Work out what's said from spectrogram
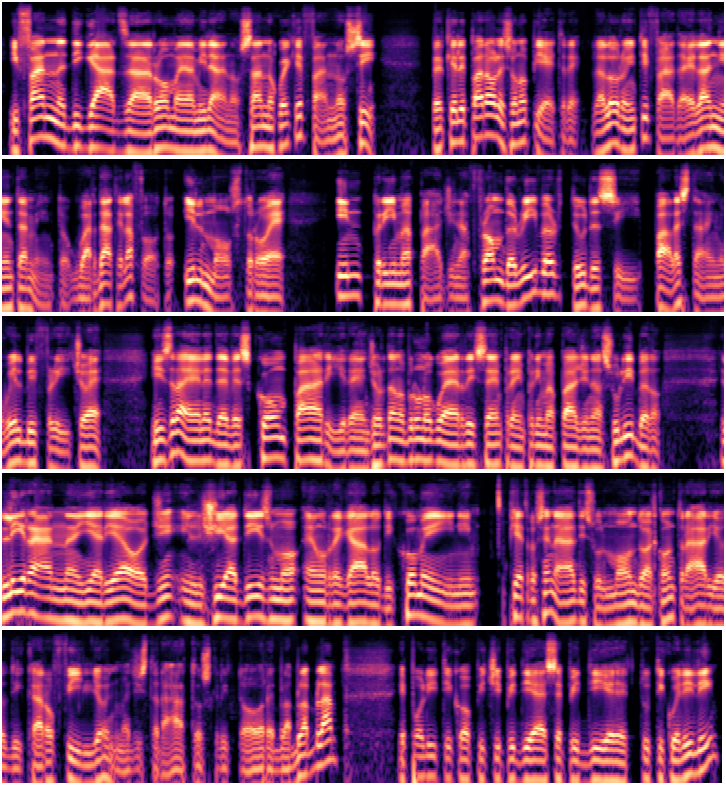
I fan di Gaza a Roma e a Milano sanno quel che fanno? Sì, perché le parole sono pietre, la loro intifada è l'annientamento. Guardate la foto, il mostro è in prima pagina. From the river to the sea, Palestine will be free, cioè Israele deve scomparire. Giordano Bruno Guerri, sempre in prima pagina su Libero L'Iran ieri e oggi, il jihadismo è un regalo di Comeini. Pietro Senaldi sul mondo al contrario di Caro Figlio, il magistrato, scrittore, bla bla bla, e politico PCPDS, PD e tutti quelli lì.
